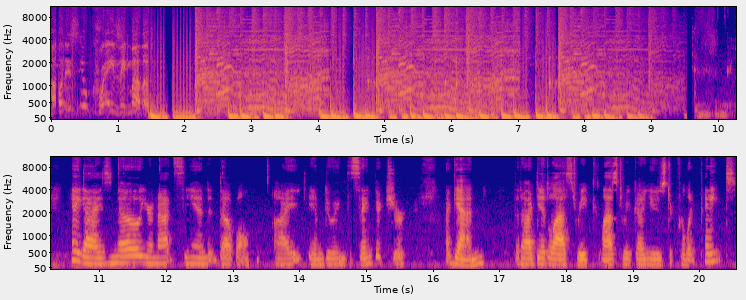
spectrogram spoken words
Oh, this you crazy mother. Hey guys, no, you're not seeing double. I am doing the same picture again that I did last week. Last week I used acrylic paint,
